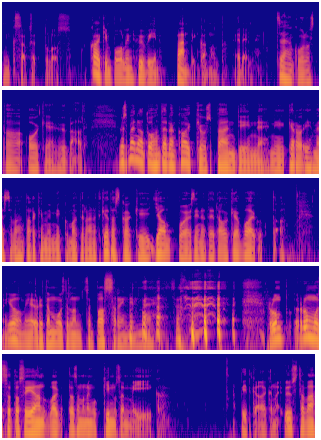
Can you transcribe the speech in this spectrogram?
miksaukset tulossa. Kaikin puolin hyvin bändin kannalta edelleen. Sehän kuulostaa oikein hyvältä. Jos mennään tuohon teidän kaikkeusbändiinne, niin kerro ihmeessä vähän tarkemmin Mikko Matilainen, että ketäs kaikki jamppoja siinä teitä oikein vaikuttaa? No joo, minä yritän muistella nyt sen passarin nimeä. Rum, rummuissa tosiaan vaikuttaa semmoinen kuin Kinnusen Miika. Pitkäaikainen ystävä,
